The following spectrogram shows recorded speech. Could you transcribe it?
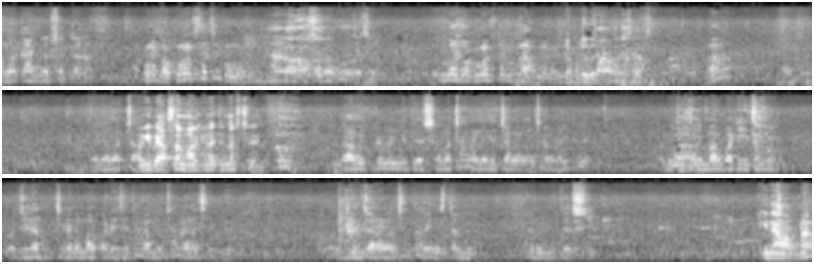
আমার কার্ড ব্যবসার টাকা। কোনো ডকুমেন্টস আছে কোনো? হ্যাঁ অবশ্যই ডকুমেন্ট আছে। কোথায় ডকুমেন্টসটা কোথায় আপনার কাছে? ডকুমেন্ট আছে হ্যাঁ? চালান ব্যবসার মাল কেনার জন্য আসছিলেন? না আমি পেমেন্ট দিতে এসেছি। আমার চালান যে চালান আছে আমার এখানে। আমি যে মাল পাঠিয়েছি ওই যেখানে যেখানে মাল পাঠিয়েছি তার আমার চালান আছে। বিল চালান আছে তার এগেনস্ট আমি পেমেন্ট দিতে এসেছি। কি নাম আপনার?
